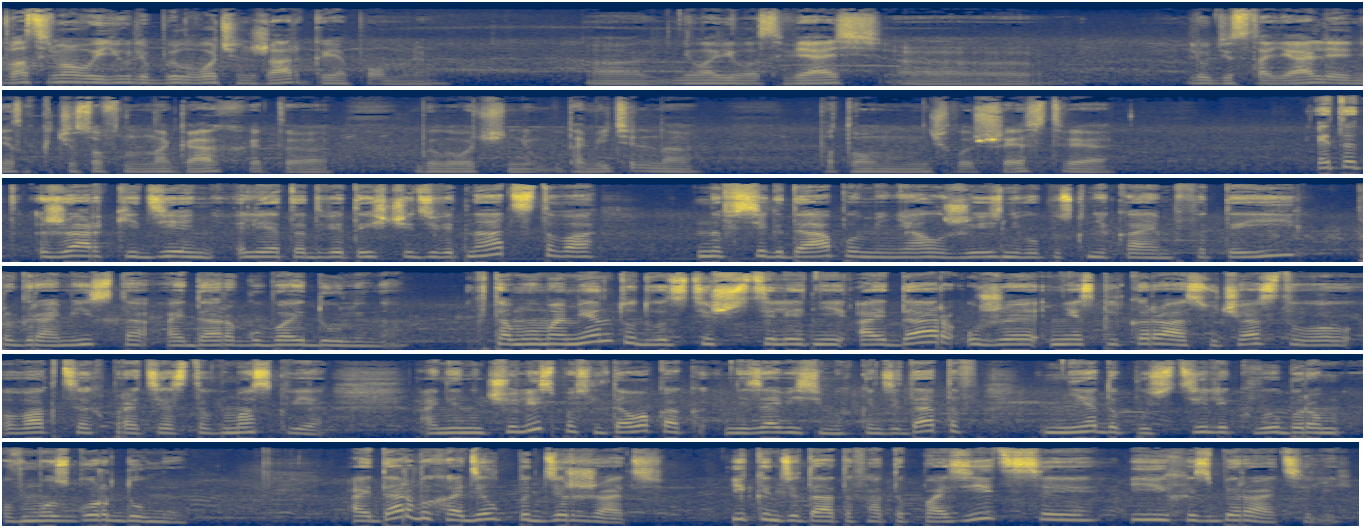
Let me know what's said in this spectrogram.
27 июля было очень жарко, я помню. Э, не ловила связь. Э, люди стояли несколько часов на ногах. Это было очень утомительно. Потом началось шествие. Этот жаркий день лета 2019 навсегда поменял жизнь выпускника МФТИ, программиста Айдара Губайдулина – тому моменту 26-летний Айдар уже несколько раз участвовал в акциях протеста в Москве. Они начались после того, как независимых кандидатов не допустили к выборам в Мосгордуму. Айдар выходил поддержать и кандидатов от оппозиции, и их избирателей.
